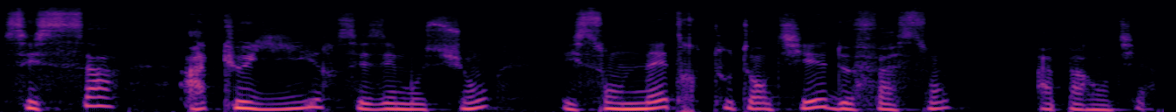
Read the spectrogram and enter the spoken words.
C'est ça, accueillir ses émotions et son être tout entier de façon à part entière.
